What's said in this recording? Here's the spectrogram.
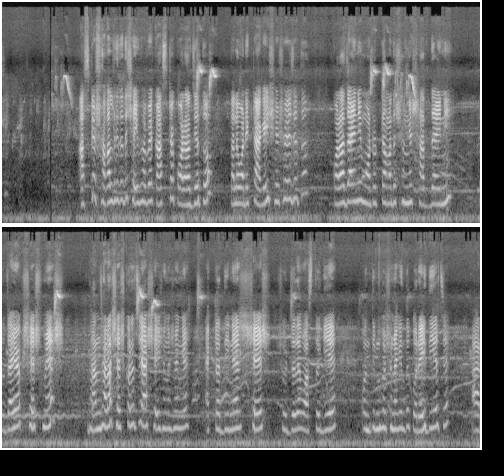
করেছি। আজকে সকাল থেকে যদি সেইভাবে কাজটা করা যেত, তাহলে অনেকটা আগেই শেষ হয়ে যেত। করা যায়নি, মোটরটা আমাদের সঙ্গে সাথ দেয়নি। তো যাই হোক, শেষমেশ ধান ঝাড়া শেষ করেছি, আর সেই সঙ্গে সঙ্গে একটা দিনের শেষ। সূর্যদেব অস্ত গিয়ে অন্তিম ঘোষণা কিন্তু করেই দিয়েছে। আর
